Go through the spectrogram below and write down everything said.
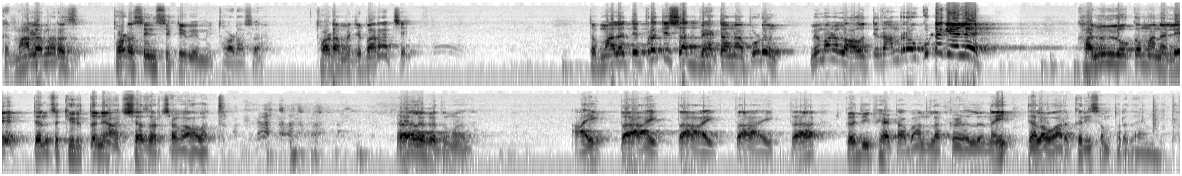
का मला महाराज थोडा सेन्सिटिव्ह आहे मी थोडासा. थोडा म्हणजे बराच आहे. तर मला ते प्रतिसाद भेटाना पुढून. मी म्हणालो अहो ते रामराव कुठे गेले? खालून लोक म्हणाले त्यांचं कीर्तन आहे आज शेजारच्या गावात. कळालं का तुम्हाला? ऐकता ऐकता ऐकता ऐकता कधी फेटा बांधला कळलं नाही त्याला वारकरी संप्रदाय म्हणतात.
